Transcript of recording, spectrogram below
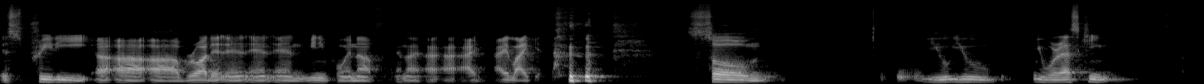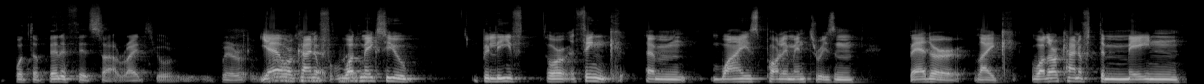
is pretty uh, uh, uh broad and, and, and meaningful enough, and I I, I, I like it. so you you you were asking what the benefits are, right? You're, where, yeah, or kind of that, what makes you believe or think um, why is parliamentarism better? Like, what are kind of the main,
